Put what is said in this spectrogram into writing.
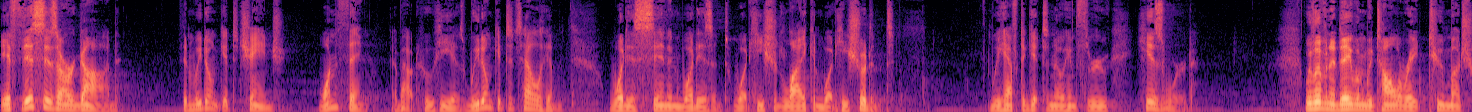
If this is our God, then we don't get to change one thing about who He is. We don't get to tell Him what is sin and what isn't, what He should like and what He shouldn't. We have to get to know Him through His Word. We live in a day when we tolerate too much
